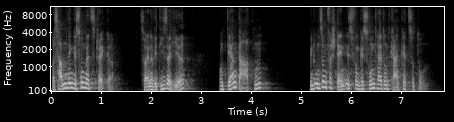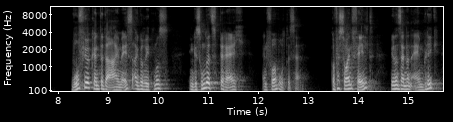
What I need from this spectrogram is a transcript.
Was haben denn Gesundheitstracker, so einer wie dieser hier, und deren Daten mit unserem Verständnis von Gesundheit und Krankheit zu tun? Wofür könnte der AMS-Algorithmus im Gesundheitsbereich ein Vorbote sein? Professorin Feld wird uns einen Einblick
